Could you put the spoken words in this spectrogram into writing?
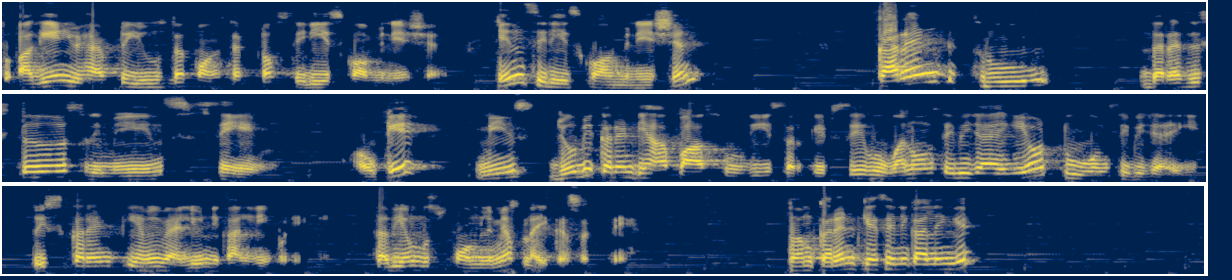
So again you have to use the concept of series combination. In series combination, current through the resistors remains same okay means जो भी current यहाँ पास होगी circuit से, वो one ohm से भी जाएगी और टू ओम से भी जाएगी। तो इस करंट की हमें वैल्यू निकालनी पड़ेगी। तभी हम उस फॉर्मूले में अप्लाई कर सकते हैं। तो हम करंट कैसे निकालेंगे?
